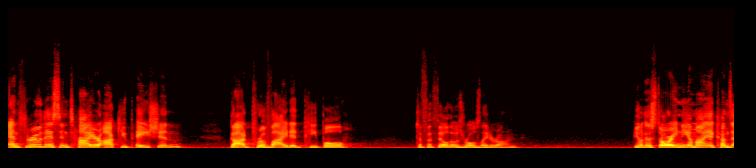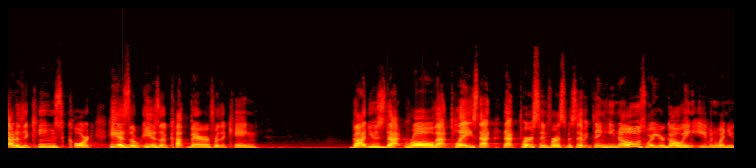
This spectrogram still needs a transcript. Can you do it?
And through this entire occupation, God provided people to fulfill those roles later on. You look at the story, Nehemiah comes out of the king's court. He is a, he is a cupbearer for the king. God used that role, that place, that, that person for a specific thing. He knows where you're going, even when you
